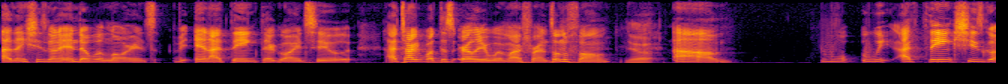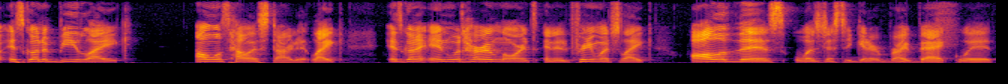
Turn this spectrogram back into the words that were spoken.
I think she's gonna end up with Lawrence, and I think they're going to. I talked about this earlier with my friends on the phone. Yeah. Um, we. I think she's going. It's gonna be like almost how it started. Like it's gonna end with her and Lawrence, and it pretty much like all of this was just to get her right back with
